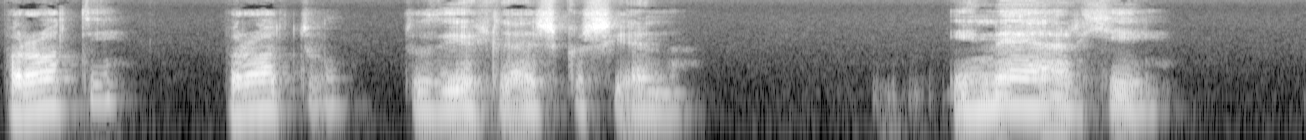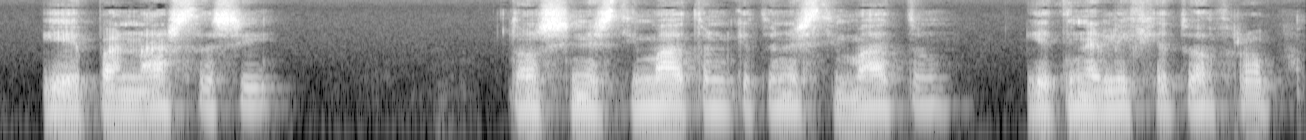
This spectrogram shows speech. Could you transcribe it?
πρώτη πρώτου του 2021. Η νέα αρχή, η επανάσταση των συναισθημάτων και των αισθημάτων για την αλήθεια του ανθρώπου.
